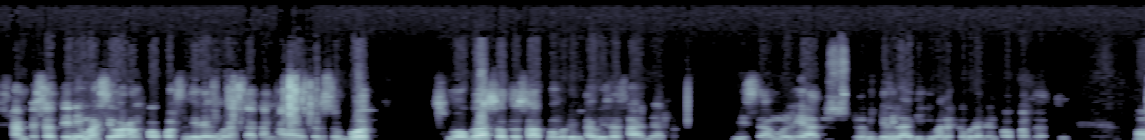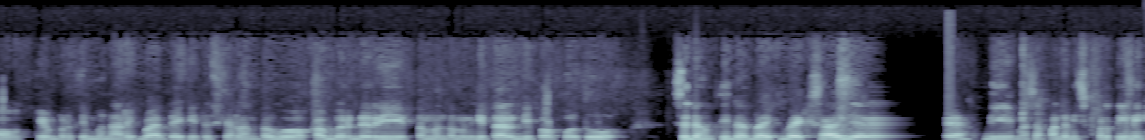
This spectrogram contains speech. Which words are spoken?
sampai saat ini masih orang Papua sendiri yang merasakan hal tersebut. Semoga suatu saat pemerintah bisa sadar, bisa melihat lebih jeli lagi gimana keberadaan Papua saat ini. Oke, berarti menarik banget ya kita sekarang tahu bahwa kabar dari teman-teman kita di Papua tuh sedang tidak baik-baik saja ya di masa pandemi seperti ini.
